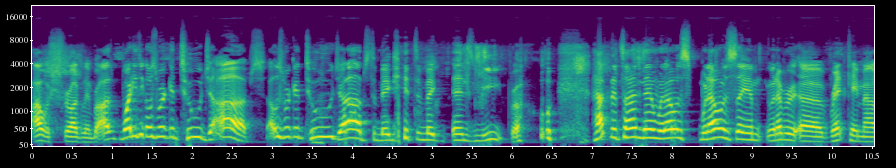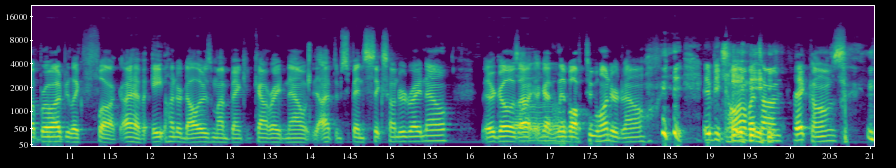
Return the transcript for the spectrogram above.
I was struggling, bro. I- Why do you think I was working two jobs? I was working two jobs to make it to make ends meet, bro. Half the time, man, when I was when I was saying whenever uh, rent came out, bro, I'd be like, "Fuck, I have eight hundred dollars in my bank account right now. I have to spend six hundred right now. There goes. I, I got to Uh. live off two hundred now. It'd be gone by the time check comes.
